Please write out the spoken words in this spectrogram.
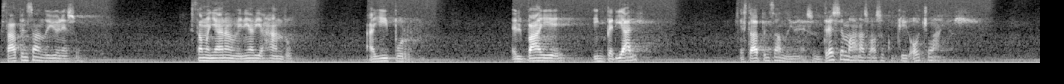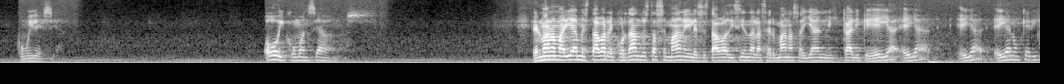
Estaba pensando yo en eso. Esta mañana venía viajando allí por el Valle Imperial. Estaba pensando yo en eso. En tres semanas vamos a cumplir ocho años como iglesia. Hoy, ¿cómo ansiábamos? Hermana María me estaba recordando esta semana y les estaba diciendo a las hermanas allá en Mexicali que ella, ella, ella, ella no quería.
